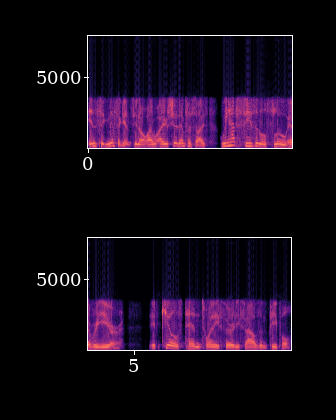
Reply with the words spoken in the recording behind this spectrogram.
insignificance. You know, I, I should emphasize we have seasonal flu every year. It kills 10, 20, 30,000 people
